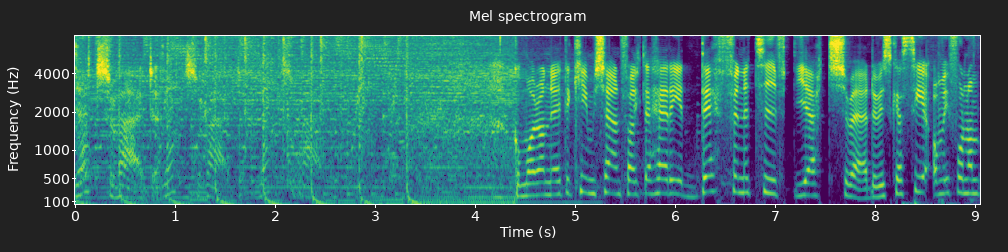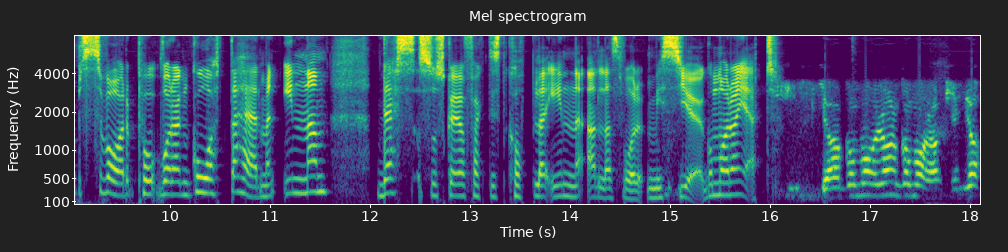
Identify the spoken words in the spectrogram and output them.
Gerts värld. God morgon, jag heter Kim Kärnfalk. Det här är definitivt hjärtsvärd. Vi ska se om vi får någon svar på våran gåta här, men innan dess så ska jag faktiskt koppla in allas vår missiö. God morgon Gert. Ja, god morgon, god morgon Kim. Ja,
